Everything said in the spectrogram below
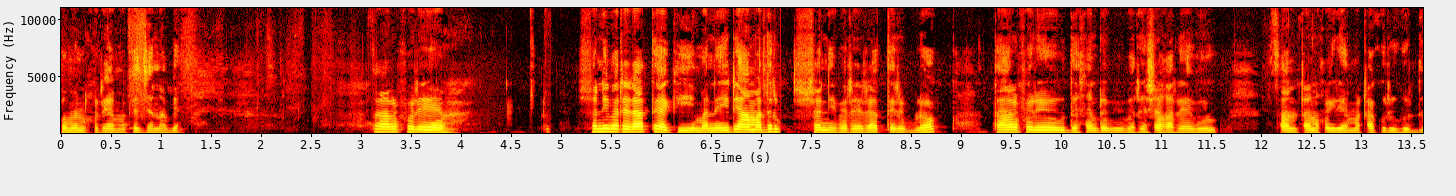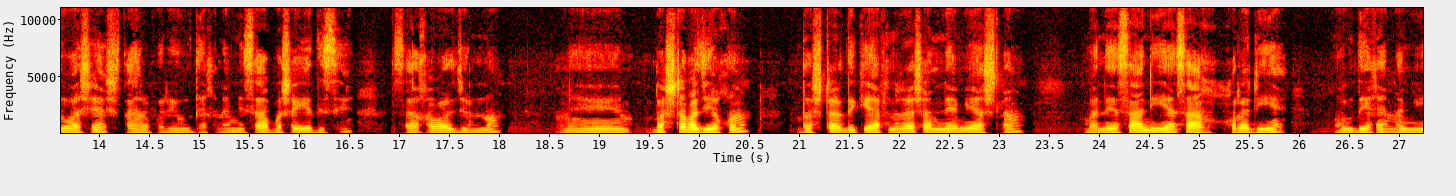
কমেন্ট করে আমাকে জানাবেন। তারপরে শনিবারে রাতে আর কি মানে এটা আমাদের শনিবারে রাতের ব্লগ তারপরেও দেখেন রবিবারে সকালে আমি চান টান করে আমার ঠাকুর ঘর দেওয়া শেষ। তারপরেও দেখেন আমি চা বসাইয়া দিছি, চা খাওয়ার জন্য। দশটা বাজে এখন। দশটার দিকে আপনারা সামনে আমি আসলাম মানে চা নিয়ে, চা করা নিয়ে। ও দেখেন আমি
